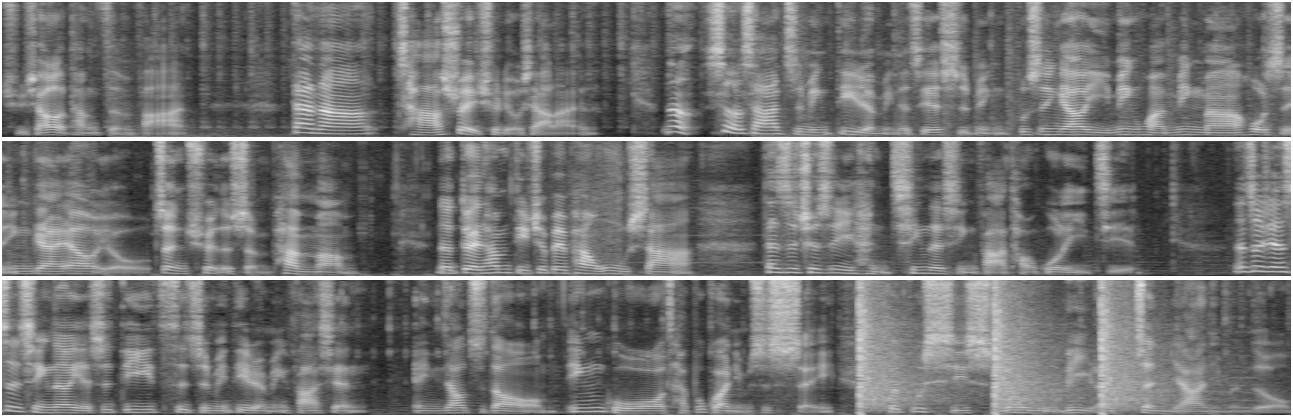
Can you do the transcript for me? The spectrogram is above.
取消了汤森法案，但呢茶税却留下来了。那射杀殖民地人民的这些士兵，不是应该要以命还命吗？或是应该要有正确的审判吗？那对他们的确被判误杀，但是却是以很轻的刑罚逃过了一劫。那这件事情呢，也是第一次殖民地人民发现。哎，你要知道，英国才不管你们是谁，会不惜使用武力来镇压你们的哦。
